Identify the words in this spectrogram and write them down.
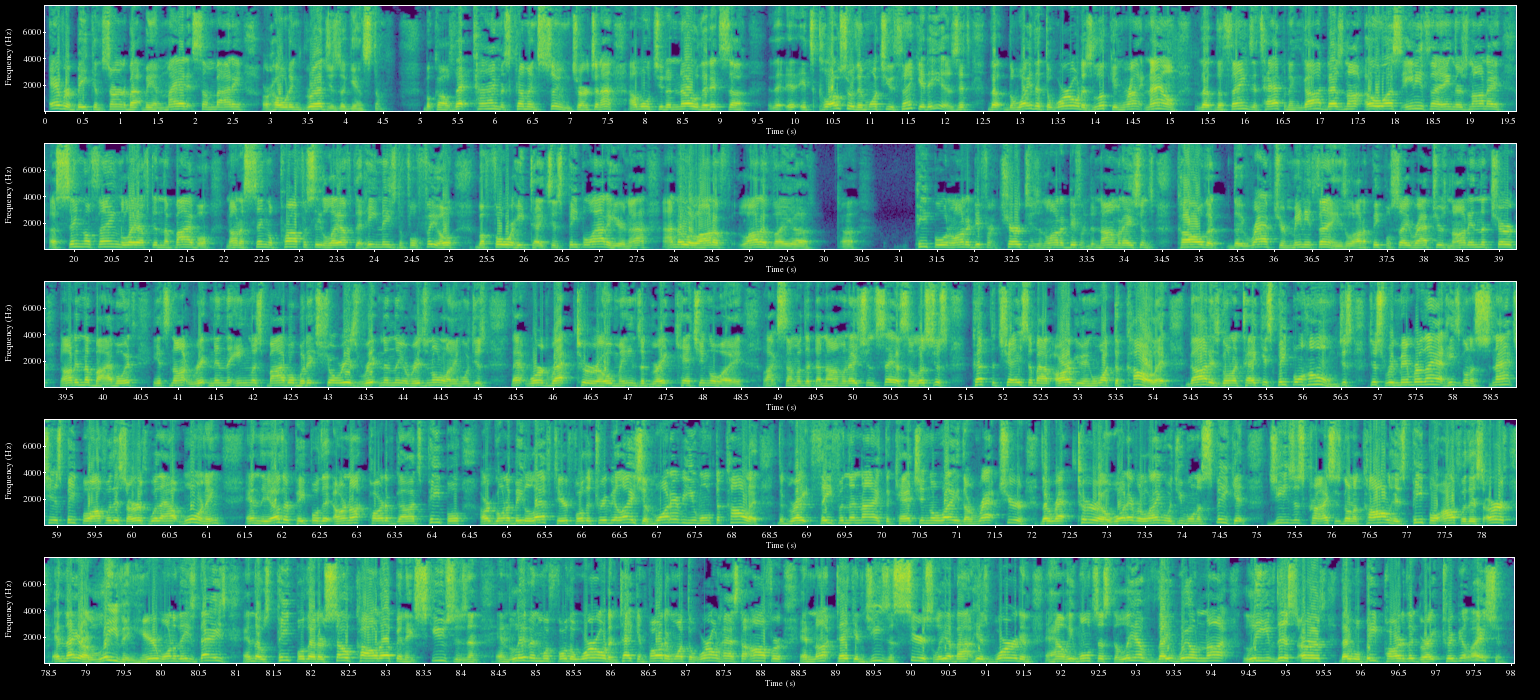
ever be concerned about being mad at somebody or holding grudges against them. Because that time is coming soon, church, and I, I want you to know that it's uh, it's closer than what you think it is. It's the, the way that the world is looking right now, the, the things that's happening. God does not owe us anything. There's not a, a single thing left in the Bible, not a single prophecy left that he needs to fulfill before he takes his people out of here. Now, I, I know a lot of, a lot of a, uh, uh, people in a lot of different churches and a lot of different denominations call the, the rapture many things. A lot of people say rapture's not in the church, not in the Bible. It's, it's not written in the English Bible, but it sure is written in the original languages. That word rapturo means a great catching away, like some of the denominations says. So let's just cut the chase about arguing what to call it. God is going to take his people home. Just, just remember that. He's going to snatch his people off of this earth without warning, and the other people that are not part of God's people are going to be left here for the tribulation. Whatever you want to call it. The great thief in the night, the catching away, the rapture, the rapturo, whatever language you want to speak it. Jesus Christ is going to call his people off of this earth, and they are leaving here one of these days, and those people that are so caught up in excuses and, and living with, for the world and taking part in what the world has to offer and not taking Jesus seriously about His Word and how He wants us to live, they will not leave this earth. They will be part of the Great Tribulation.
